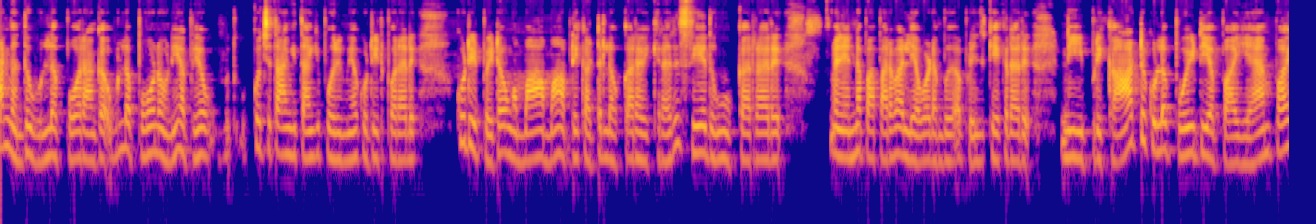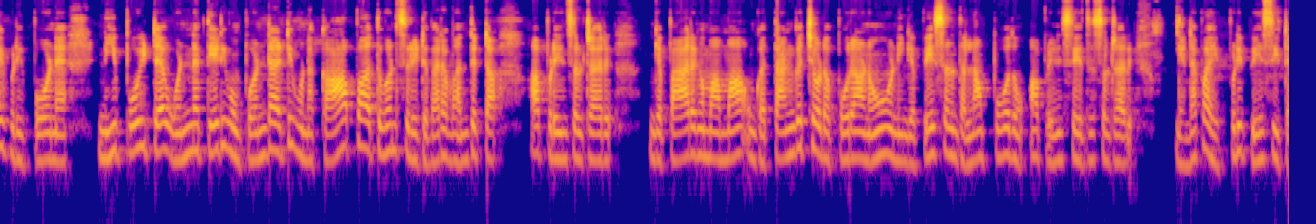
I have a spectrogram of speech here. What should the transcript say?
அங்கேருந்து உள்ளே போகிறாங்க உள்ளே போனோடனே அப்படியே கொஞ்சம் தாங்கி தாங்கி பொறுமையாக கூட்டிகிட்டு போகிறாரு கூட்டிகிட்டு போயிட்டு அவங்க மாமா அப்படியே கட்டிலில் உட்கார வைக்கிறாரு. சேதுவும் உட்கார்றாரு. என்னப்பா பரவாயில்லையா உடம்பு அப்படின்னு கேட்குறாரு நீ இப்படி காட்டுக்குள்ளே போயிட்டியப்பா. ஏன்பா இப்படி போன? நீ போயிட்ட உன்னை தேடி உன் பொண்டாட்டி உன்னை காப்பாற்றுவன்னு சொல்லிட்டு வேற வந்துட்டா அப்படின்னு சொல்கிறாரு இங்கே பாருங்க மாமா உங்கள் தங்கச்சியோட புராணம் நீங்கள் பேசுனதெல்லாம் போதும் அப்படின்னு சேர்த்து சொல்கிறாரு என்னப்பா இப்படி பேசிட்ட?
